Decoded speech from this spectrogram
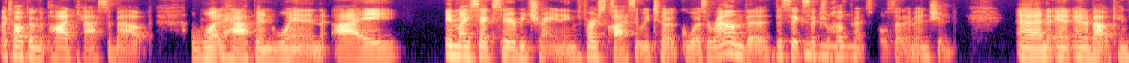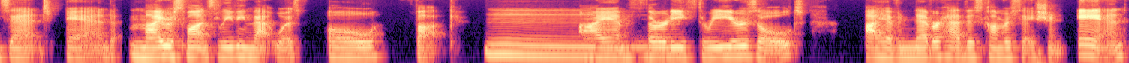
I talked on the podcast about what happened when I in my sex therapy training, the first class that we took was around the the 6 sexual health mm-hmm. principles that I mentioned and, and, and about consent. And my response leaving that was, oh, fuck. Mm. I am 33 years old. I have never had this conversation. And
